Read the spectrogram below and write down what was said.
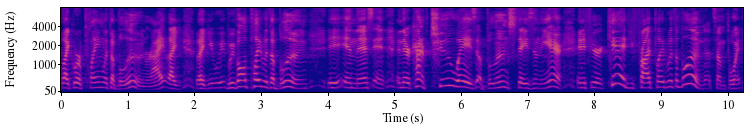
like we're playing with a balloon, right? Like, like we've all played with a balloon in this, and, and there are kind of two ways a balloon stays in the air. And if you're a kid, you've probably played with a balloon at some point.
